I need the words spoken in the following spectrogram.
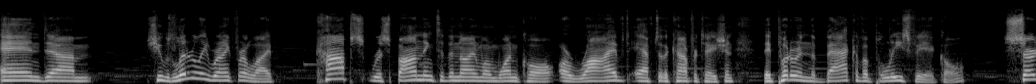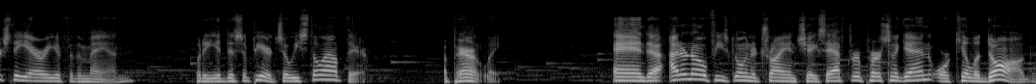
And um, she was literally running for her life. Cops responding to the 911 call arrived after the confrontation. They put her in the back of a police vehicle, searched the area for the man, but he had disappeared. So he's still out there, apparently. And uh, I don't know if he's going to try and chase after a person again or kill a dog,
